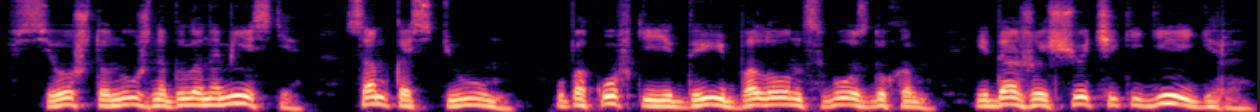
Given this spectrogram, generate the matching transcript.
Все, что нужно было на месте, сам костюм, упаковки еды, баллон с воздухом и даже счетчики Гейгера.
